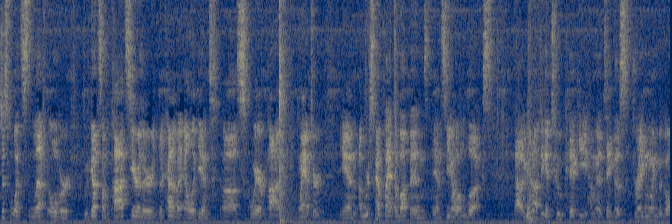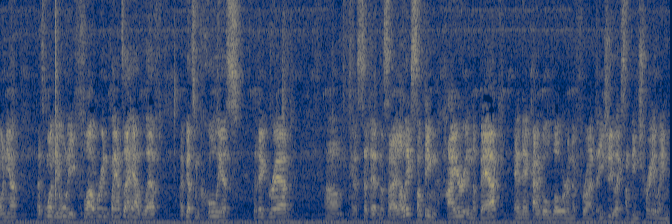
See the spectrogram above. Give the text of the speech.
just what's left over We've got some pots here. They're, they're kind of an elegant uh, square pot planter. And we're just gonna plant them up and, and see how it looks. Now you don't have to get too picky. I'm gonna take this dragon wing begonia. That's one of the only flowering plants I have left. I've got some coleus that I grabbed. Um, I'm gonna set that in the side. I like something higher in the back and then kind of go lower in the front. I usually like something trailing.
